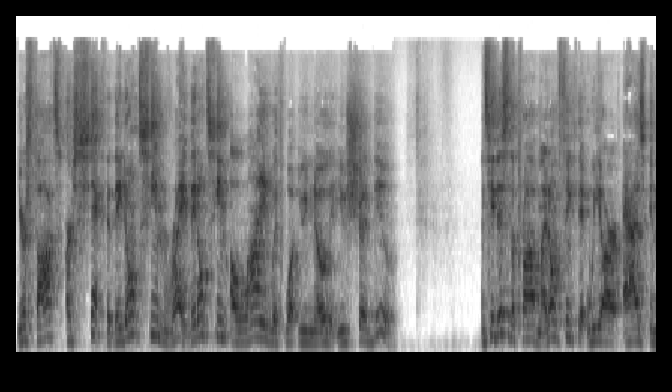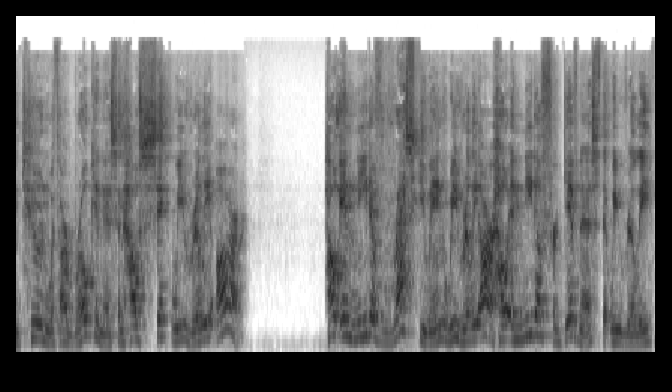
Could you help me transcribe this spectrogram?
your thoughts are sick, that they don't seem right? They don't seem aligned with what you know that you should do. And see, this is the problem. I don't think that we are as in tune with our brokenness and how sick we really are. How in need of rescuing we really are. How in need of forgiveness that we really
